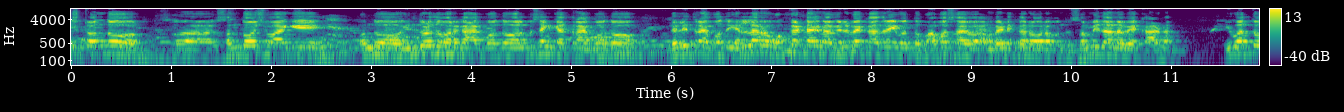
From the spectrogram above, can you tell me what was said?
ಇಷ್ಟೊಂದು ಸಂತೋಷವಾಗಿ ಒಂದು ಹಿಂದುಳಿದ ವರ್ಗ ಆಗ್ಬೋದು ಅಲ್ಪಸಂಖ್ಯಾತರಾಗ್ಬೋದು ದಲಿತರಾಗ್ಬೋದು, ಎಲ್ಲರೂ ಒಗ್ಗಟ್ಟಾಗಿ ನಾವು ಇರಬೇಕಾದ್ರೆ ಇವತ್ತು ಬಾಬಾ ಸಾಹೇಬ್ ಅಂಬೇಡ್ಕರ್ ಅವರ ಒಂದು ಸಂವಿಧಾನವೇ ಕಾರಣ. ಇವತ್ತು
